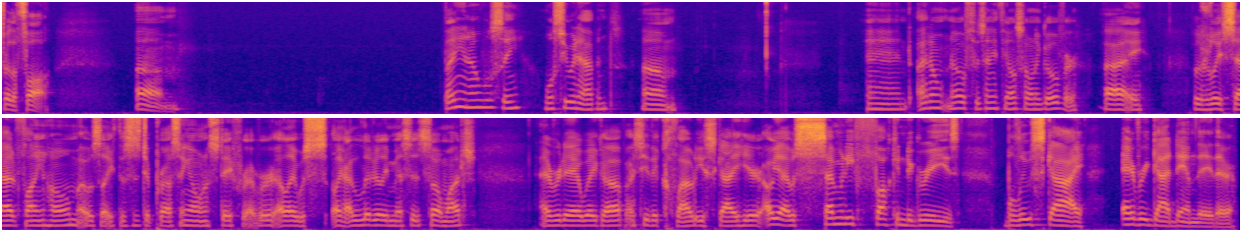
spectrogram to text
for the fall um but you know we'll see we'll see what happens um and I don't know if there's anything else I want to go over. I was really sad flying home. I was like, this is depressing. I want to stay forever. LA was like, I literally miss it so much. Every day I wake up, I see the cloudy sky here. Oh yeah, it was 70 fucking degrees, blue sky every goddamn day there.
